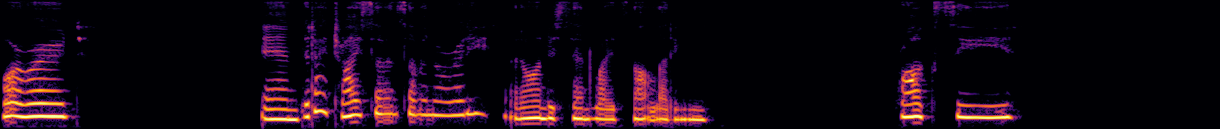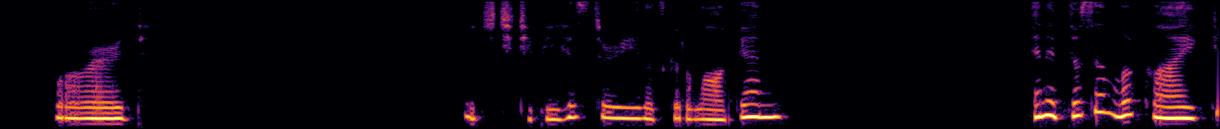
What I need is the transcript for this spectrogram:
forward. And did I try 77 already? I don't understand why it's not letting me. Proxy forward HTTP history. Let's go to login. And it doesn't look like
